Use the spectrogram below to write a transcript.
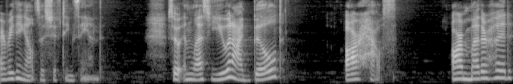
Everything else is shifting sand. So, unless you and I build our house, our motherhood,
